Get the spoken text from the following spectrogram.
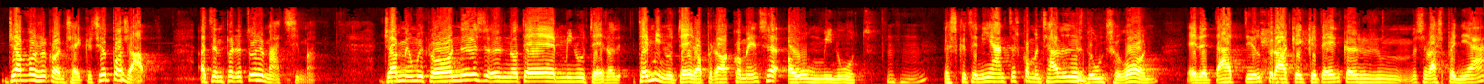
Jo vos aconsello que si el posau a temperatura màxima, jo el meu microones eh, no té minutero, té minutero, però comença a un minut. Uh -huh. És que tenia antes començava des d'un segon, era tàctil, però aquell que tenc que se va espanyar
